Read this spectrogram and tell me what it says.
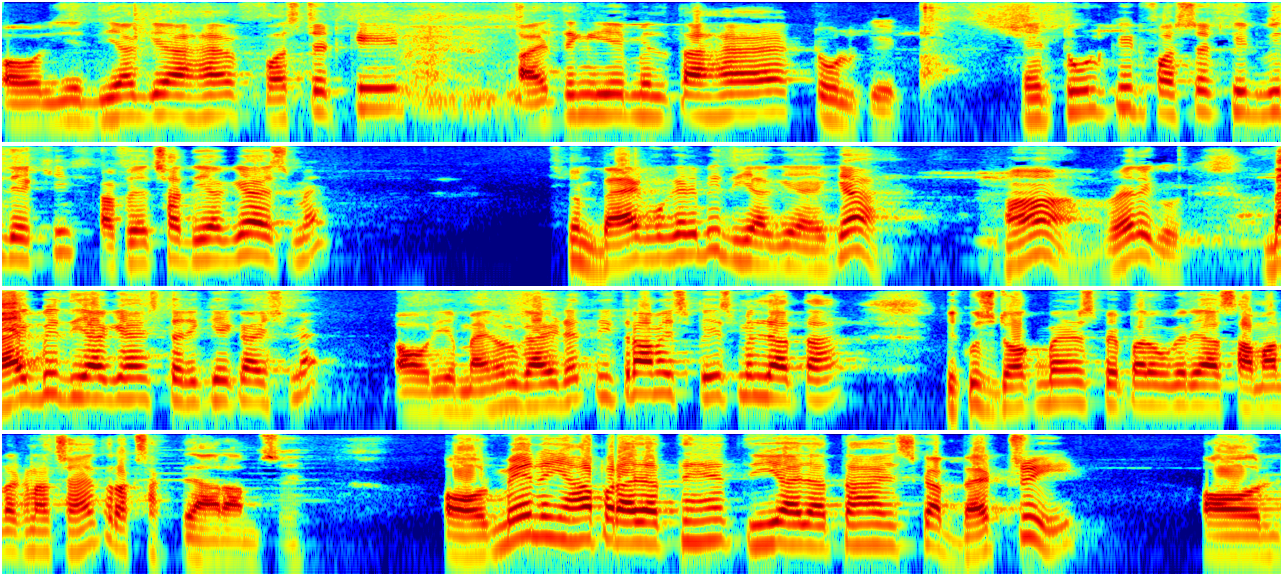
और ये दिया गया है first aid kit I think ये मिलता है tool kit tool kit first aid kit भी देखिए, काफ़ी अच्छा दिया गया है इसमें। इसमें बैग वगैरह भी दिया गया है क्या? हाँ वेरी गुड बैग भी दिया गया है इस तरीके का इसमें। और ये मैनुअल गाइड है तो इतना हमें स्पेस मिल जाता है कि कुछ डॉक्यूमेंट्स पेपर वगैरह सामान रखना चाहें तो रख सकते हैं आराम से। और मेन यहाँ पर आ जाते हैं तो ये आ जाता है इसका बैटरी और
